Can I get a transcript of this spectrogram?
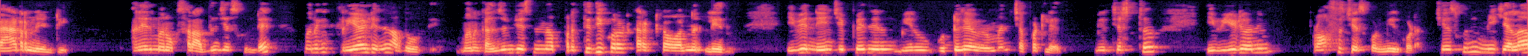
ప్యాటర్న్ ఏంటి? అనేది మనం ఒకసారి అర్థం చేసుకుంటే మనకి క్రియాలిటీ అనేది అర్థమవుతుంది మనం కన్జ్యూమ్ చేసిన ప్రతిదీ కూడా కరెక్ట్ కావాలని లేదు. ఈవెన్ నేను చెప్పేది నేను మీరు గుడ్డుగా వినమని చెప్పట్లేదు. మీరు జస్ట్ ఈ వీడియోని ప్రాసెస్ చేసుకోండి మీరు కూడా. చేసుకుని మీకు ఎలా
